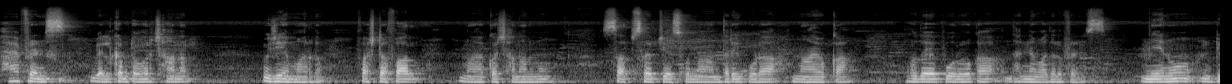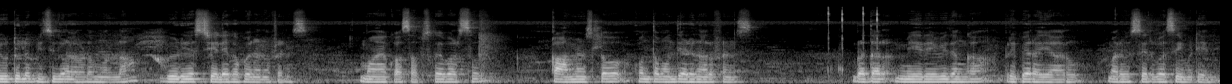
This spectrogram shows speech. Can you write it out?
Hi friends welcome to our channel Vijaya Margam first of ఆల్ నా యొక్క ఛానల్ను సబ్స్క్రైబ్ చేసుకున్న అందరికీ కూడా నా యొక్క హృదయపూర్వక ధన్యవాదాలు ఫ్రెండ్స్ నేను డ్యూటీలో బిజీగా ఉండడం వల్ల వీడియోస్ చేయలేకపోయినాను ఫ్రెండ్స్ మా యొక్క సబ్స్క్రైబర్స్ కామెంట్స్లో కొంతమంది అడిగినారు ఫ్రెండ్స్ బ్రదర్ మీరు ఏ విధంగా ప్రిపేర్ అయ్యారు? మరియు సిలబస్ ఏమిటి అని.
